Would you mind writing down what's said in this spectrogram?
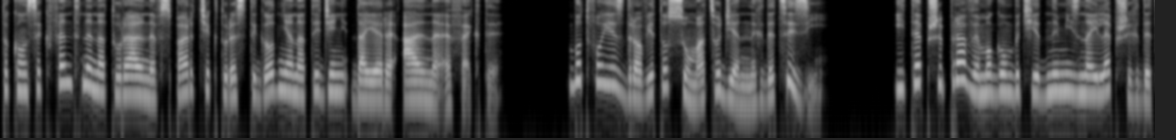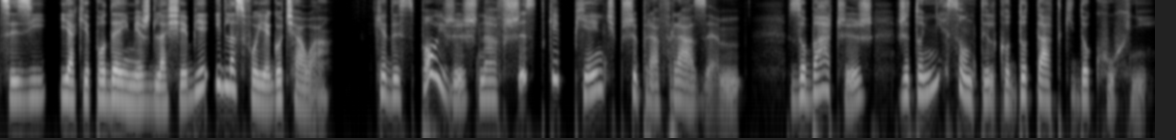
To konsekwentne, naturalne wsparcie, które z tygodnia na tydzień daje realne efekty. Bo twoje zdrowie to suma codziennych decyzji. I te przyprawy mogą być jednymi z najlepszych decyzji, jakie podejmiesz dla siebie i dla swojego ciała. Kiedy spojrzysz na wszystkie pięć przypraw razem, zobaczysz, że to nie są tylko dodatki do kuchni.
